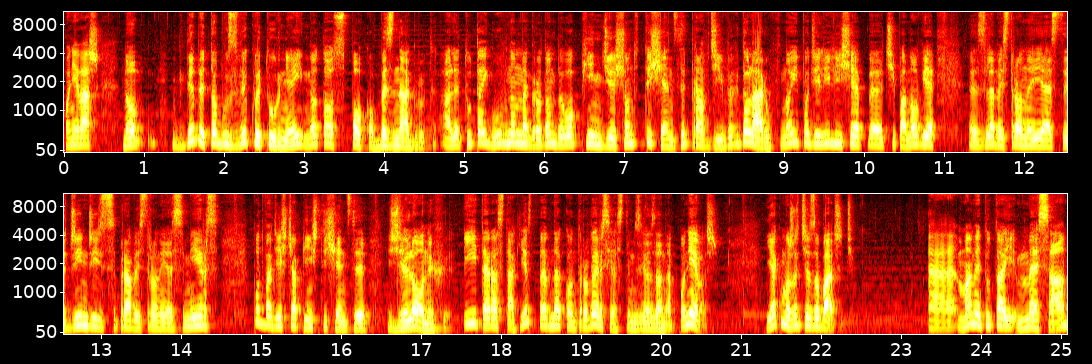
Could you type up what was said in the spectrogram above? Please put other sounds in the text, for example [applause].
Ponieważ, no, gdyby to był zwykły turniej, no to spoko, bez nagród. Ale tutaj główną nagrodą było 50 tysięcy prawdziwych dolarów. No i podzielili się e, ci panowie. E, Z lewej strony jest Gingy, z prawej strony jest Mirs. Po 25 tysięcy zielonych. I teraz tak, jest pewna kontrowersja z tym związana, ponieważ, jak możecie zobaczyć, e, mamy tutaj Mesa,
